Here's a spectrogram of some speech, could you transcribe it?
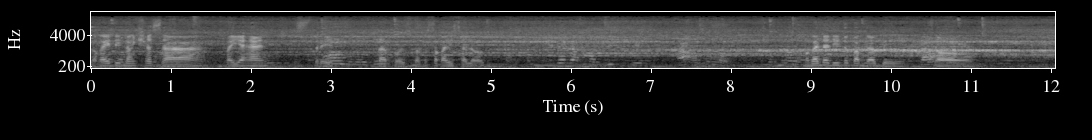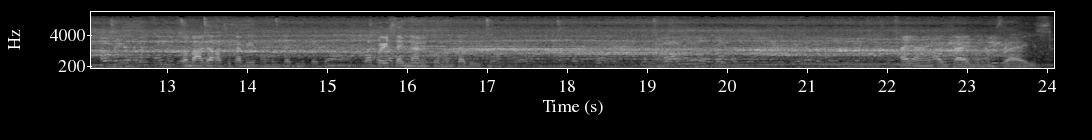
located lang siya sa Payahan Street. Tapos papasok kayo sa loob. Maganda dito pag gabi. So, umaga kasi kami pumunta dito. The first time namin pumunta dito. Ayan, pagkain ng fries.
